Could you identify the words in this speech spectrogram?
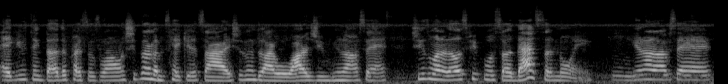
and you think the other person's wrong, she's not gonna take your side. She's gonna be like, Well, why did you you know what I'm saying? She's one of those people, so that's annoying. You know what I'm saying?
